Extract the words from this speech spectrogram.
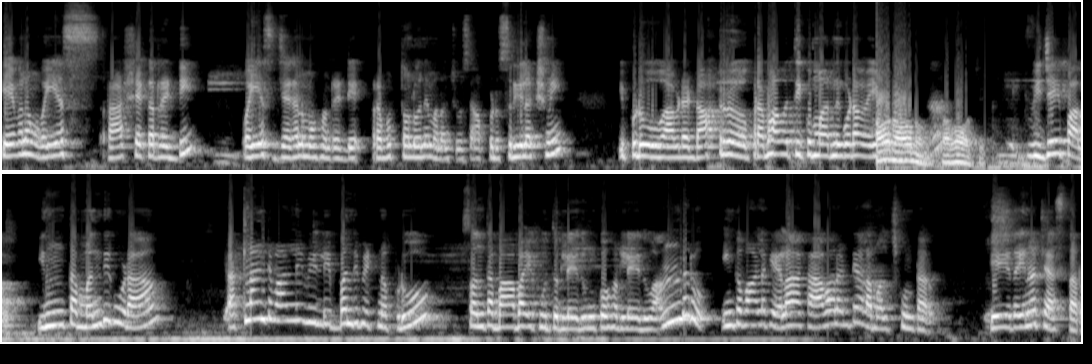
కేవలం వైఎస్ రాజశేఖర్ రెడ్డి వైఎస్ జగన్మోహన్ రెడ్డి ప్రభుత్వంలోనే మనం చూసాం. అప్పుడు శ్రీలక్ష్మి ఇప్పుడు ఆవిడ డాక్టర్ ప్రభావతి కుమార్ని కూడా విజయపాల్ ఇంతమంది కూడా అట్లాంటి వాళ్ళని వీళ్ళు ఇబ్బంది పెట్టినప్పుడు సొంత బాబాయ్ కూతురు లేదు ఇంకొకరు లేదు అందరూ ఇంకా వాళ్ళకి ఎలా కావాలంటే అలా మలుచుకుంటారు. ఏదైనా చేస్తారు.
